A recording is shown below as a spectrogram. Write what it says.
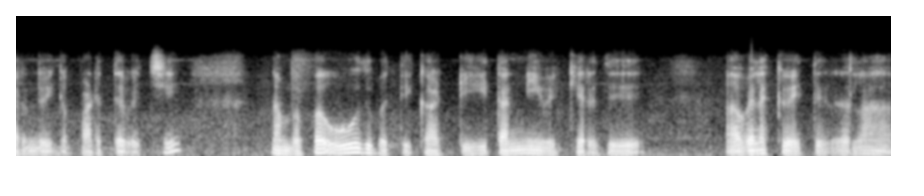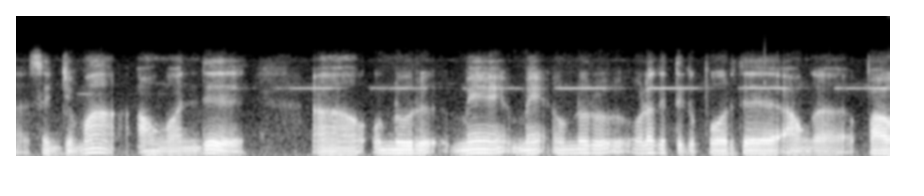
இறந்தவங்க படத்தை வச்சு நம்ம இப்போ ஊதுபத்தி காட்டி தண்ணி வைக்கிறது விளக்கு வைத்து இதெல்லாம் செஞ்சோமா? அவங்க வந்து இன்னொரு மே மே இன்னொரு உலகத்துக்கு போகிறது அவங்க பாவ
